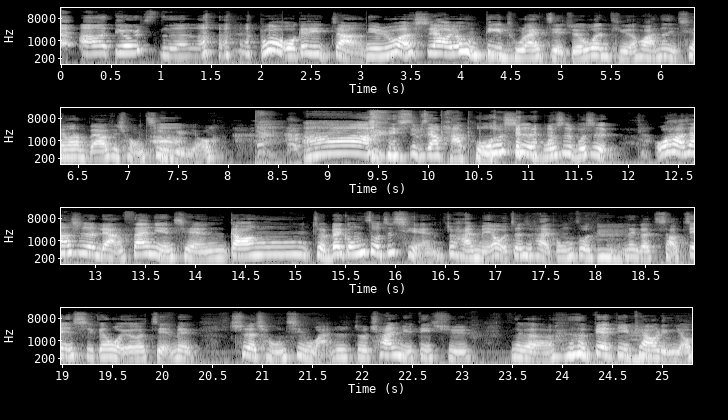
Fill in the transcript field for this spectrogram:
啊，丢死人了！不过我跟你讲，你如果是要用地图来解决问题的话，那你千万不要去重庆旅游。啊，是不是要爬坡？不是，不是，不是。我好像是两三年前刚准备工作之前，就还没有正式开始工作，那个小间隙跟我有个姐妹去了重庆玩，就是就川渝地区那个 遍地飘零游，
